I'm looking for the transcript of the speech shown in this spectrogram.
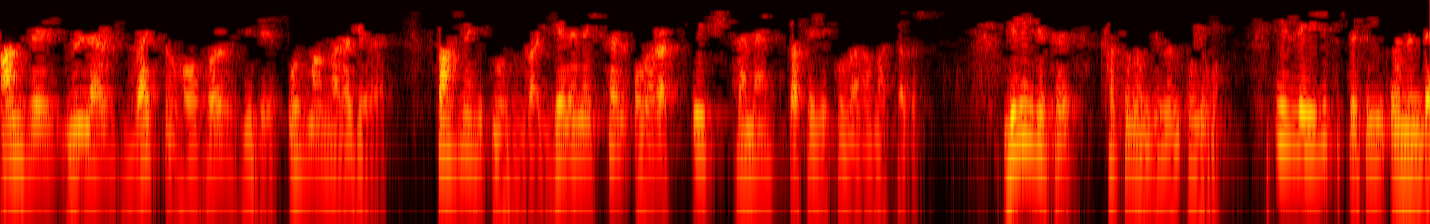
Andrei Müller-Wechselhofer gibi uzmanlara göre sahne hipnozunda geleneksel olarak üç temel strateji kullanılmaktadır. Birincisi katılımcının uyumu. İzleyici kitlesinin önünde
